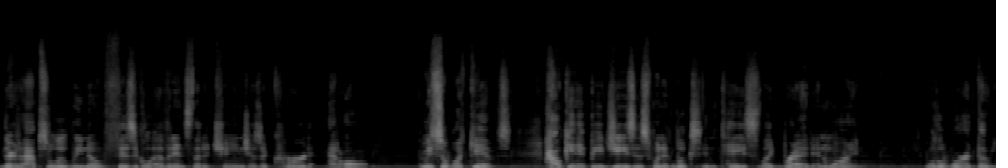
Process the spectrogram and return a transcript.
there's absolutely no physical evidence that a change has occurred at all. I mean, so what gives? How can it be Jesus when it looks and tastes like bread and wine? Well, the word the,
